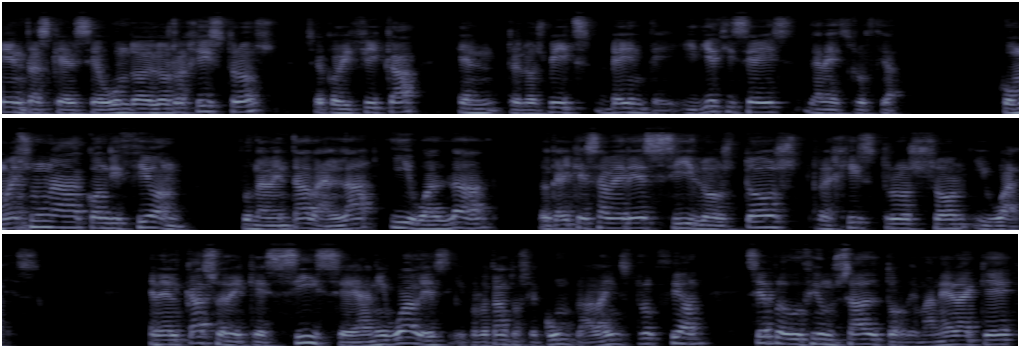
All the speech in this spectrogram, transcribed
mientras que el segundo de los registros se codifica entre los bits 20 y 16 de la instrucción. Como es una condición fundamentada en la igualdad, lo que hay que saber es si los dos registros son iguales. En el caso de que sí sean iguales y por lo tanto se cumpla la instrucción, se produce un salto de manera que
